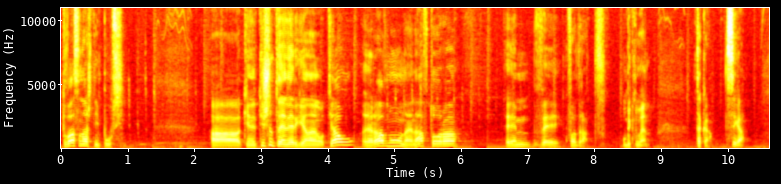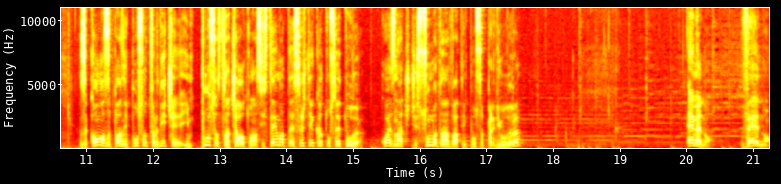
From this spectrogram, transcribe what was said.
това са нашите импулси. А кинетичната енергия на едно тяло е равно на една втора mv квадрат. Обикновено. Така, сега. Законът за пазни пулса твърди, че импулсът в началото на системата е същия като след удара. Кое значи, че сумата на двата импулса преди удара M1, V1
